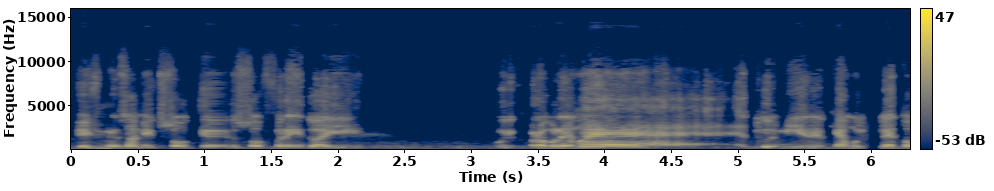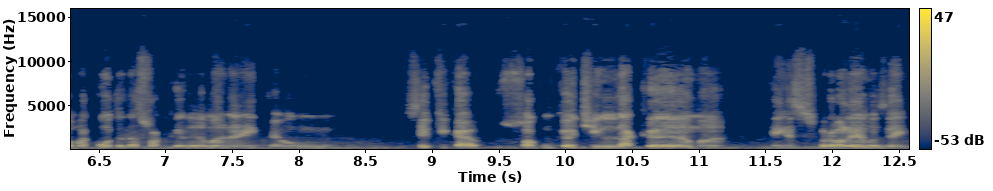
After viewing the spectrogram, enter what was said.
Vejo meus amigos solteiros sofrendo aí. O único problema é, é dormir, né? Porque a mulher toma conta da sua cama, né? Então, você fica só com o cantinho da cama, tem esses problemas aí.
